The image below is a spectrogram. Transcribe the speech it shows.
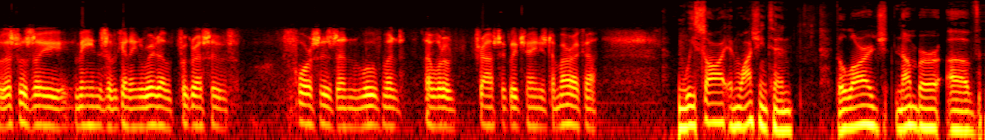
This was a means of getting rid of progressive forces and movement that would have drastically changed America. We saw in Washington the large number of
